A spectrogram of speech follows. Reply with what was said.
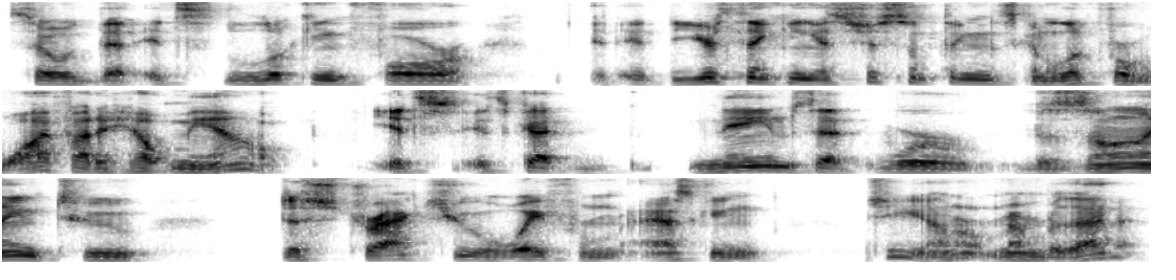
so that it's looking for it, it, you're thinking it's just something that's going to look for Wi-Fi to help me out. It's it's got names that were designed to distract you away from asking, "Gee, I don't remember that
